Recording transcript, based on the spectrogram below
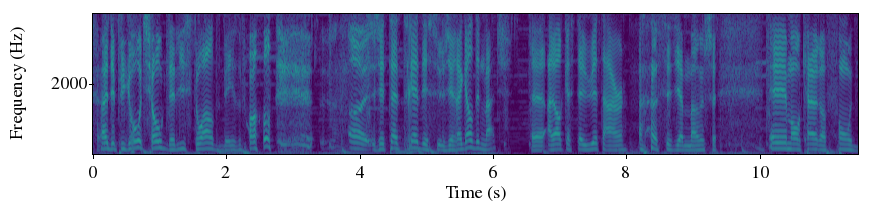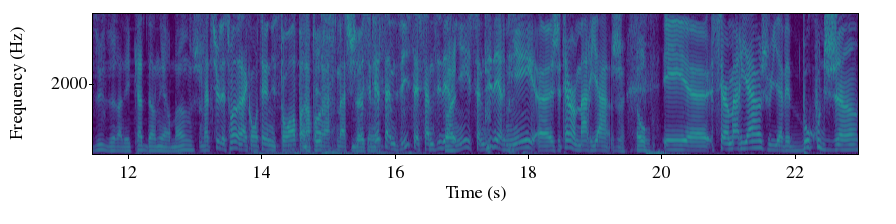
un des plus gros chokes de l'histoire du baseball. Ah, J'étais très déçu. J'ai regardé le match euh, alors que c'était 8 à 1 en sixième manche. Et mon cœur a fondu durant les quatre dernières manches. Mathieu, laisse-moi te raconter une histoire par rapport à ce match-là. C'était samedi, c'était samedi dernier. Samedi dernier, euh, j'étais à un mariage. Oh, Et euh, c'est un mariage où il y avait beaucoup de gens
